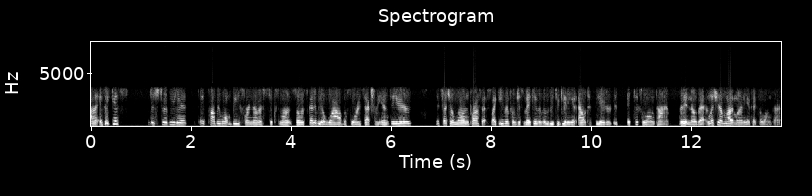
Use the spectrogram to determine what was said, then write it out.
uh, if it gets distributed, it probably won't be for another six months. So it's going to be a while before it's actually in theaters it's such a long process. Like even from just making the movie to getting it out to theaters, it, it takes a long time. I didn't know that. Unless you have a lot of money, it takes a long time.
